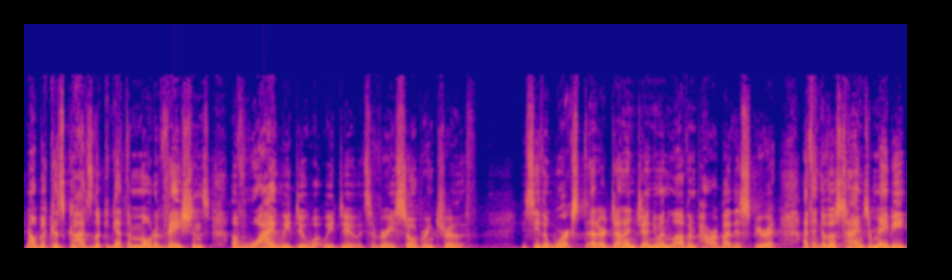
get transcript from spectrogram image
No, because God's looking at the motivations of why we do what we do. It's a very sobering truth. You see, the works that are done in genuine love, empowered by the Spirit, I think of those times where maybe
